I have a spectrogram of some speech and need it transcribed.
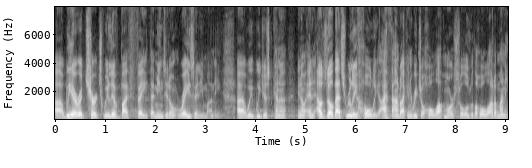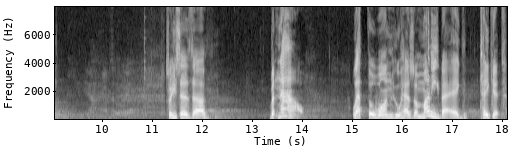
Uh, we are a church, we live by faith. That means you don't raise any money. Uh, we, we just kind of, you know, and as though that's really holy, I found I can reach a whole lot more souls with a whole lot of money. So he says, uh, But now, let the one who has a money bag take it,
